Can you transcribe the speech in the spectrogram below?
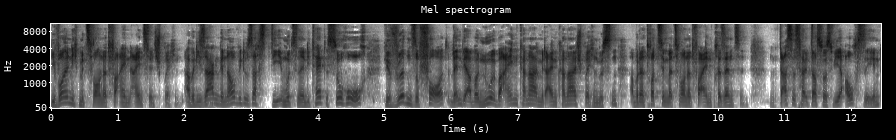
Die wollen nicht mit 200 Vereinen einzeln sprechen. Aber die sagen genau wie du sagst, die Emotionalität ist so hoch, wir würden sofort, wenn wir aber nur über einen Kanal mit einem Kanal sprechen müssten, aber dann trotzdem bei 200 Vereinen präsent sind. Und das ist halt das, was wir auch sehen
